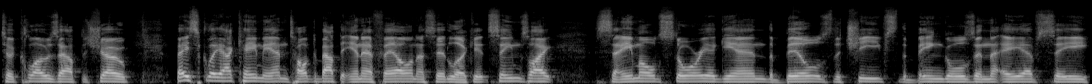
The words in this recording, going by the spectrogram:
to close out the show. Basically, I came in, and talked about the NFL, and I said, look, it seems like – same old story again. The Bills, the Chiefs, the Bengals, and the AFC.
